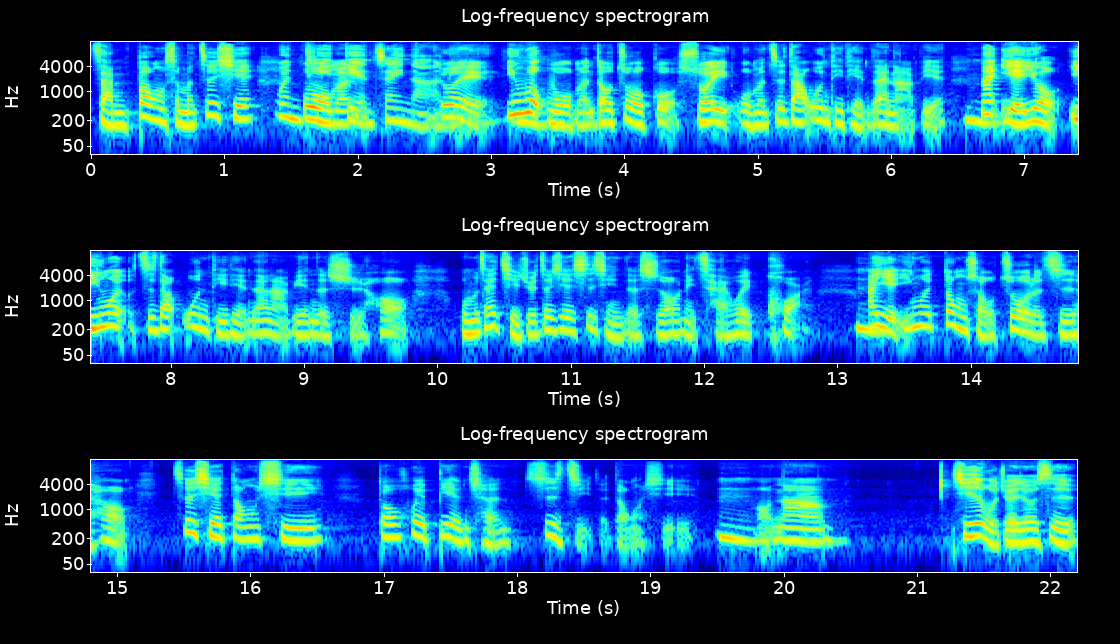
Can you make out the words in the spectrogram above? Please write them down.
展泵什么这些问题点在哪里？对，因为我们都做过，所以我们知道问题点在哪边。嗯、那也有因为知道问题点在哪边的时候，我们在解决这些事情的时候，你才会快。他、啊、也因为动手做了之后，这些东西都会变成自己的东西。嗯，好，那其实我觉得就是，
